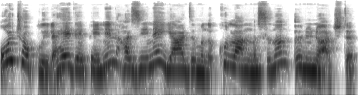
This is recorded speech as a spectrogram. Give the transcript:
Oy çokluğuyla HDP'nin hazine yardımını kullanmasının önünü açtı.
